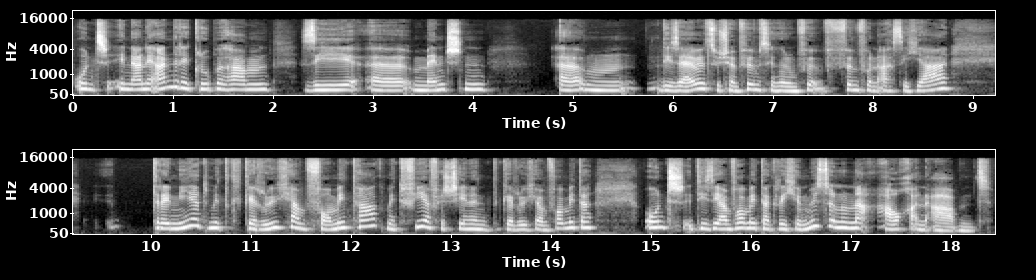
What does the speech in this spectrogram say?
und in eine andere Gruppe haben sie äh, Menschen ähm, dieselbe zwischen 50 und 85 Jahren, trainiert mit Gerüchen am Vormittag, mit vier verschiedenen Gerüchen am Vormittag und die sie am Vormittag riechen müssen und auch am Abend.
